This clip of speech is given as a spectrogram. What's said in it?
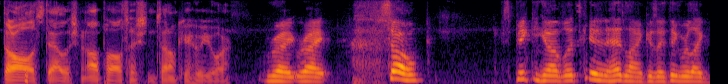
They're all establishment, all politicians. I don't care who you are. Right, right. So, speaking of, let's get in the headline because I think we're like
